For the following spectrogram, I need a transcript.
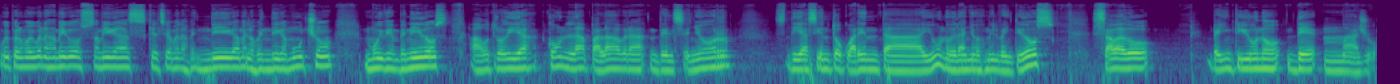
Muy pero muy buenas amigos, amigas, que el Señor me las bendiga, me los bendiga mucho. Muy bienvenidos a otro día con la palabra del Señor, día 141 del año 2022, sábado 21 de mayo.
